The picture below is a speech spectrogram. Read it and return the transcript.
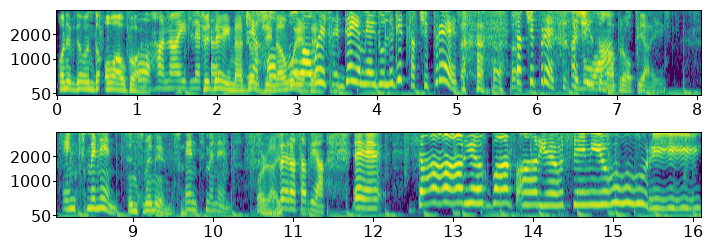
U nibdew indoqquha wkoll. U ħanajdlek. Fidejna ġorġina u Huwa wis dejjem jgħidu li dik ta' ċipress. Ta' ċipress issibuha. Xi simha propja hi? Int min int. Int min int. Int min int. Vera sabiha. Zar jew kbar f'qar jew sinjuri,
